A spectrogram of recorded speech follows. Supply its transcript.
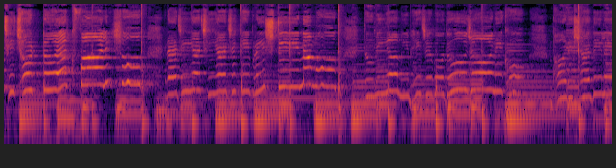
সাজিয়েছি ছোট্ট এক ফালি সুখ। রাজি আছি আজকে বৃষ্টি নামুক তুমি আমি ভিজব দুজনে খুব। ভরসা দিলে।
